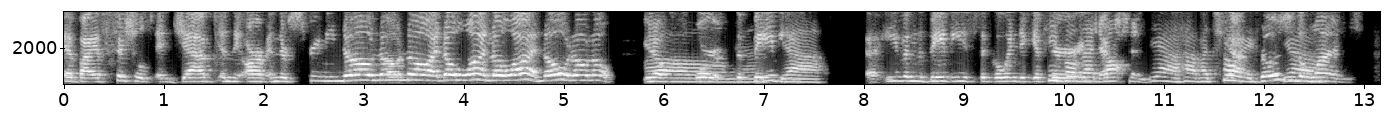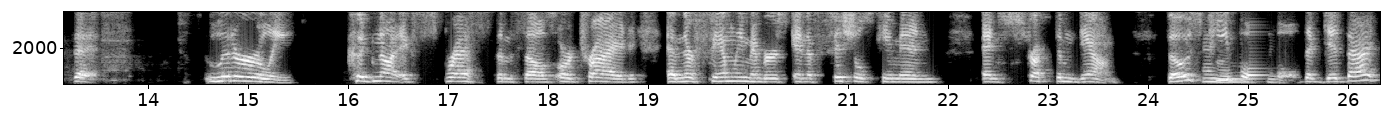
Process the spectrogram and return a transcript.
uh, by officials and jabbed in the arm, and they're screaming, "No, no, no! I don't want, no, why, no, no, no!" You know, or Oh, the babies, Yeah. Uh, even the babies that go in to get People their injections. yeah, have a choice. Yeah, those are the ones that literally could not express themselves or tried, and their family members and officials came in and struck them down. Those people that did that,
